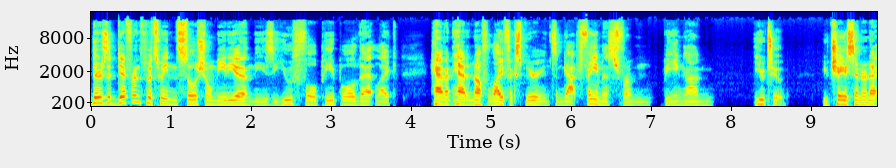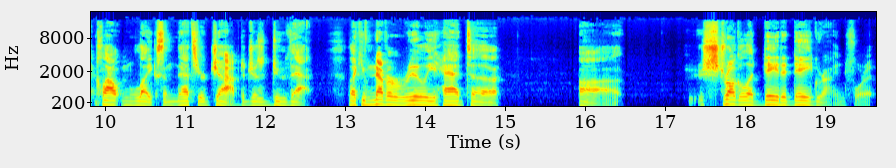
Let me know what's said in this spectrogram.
there's a difference between social media and these youthful people that like haven't had enough life experience and got famous from being on YouTube. You chase internet clout and likes and that's your job to just do that. Like you've never really had to uh struggle a day-to-day grind for it.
